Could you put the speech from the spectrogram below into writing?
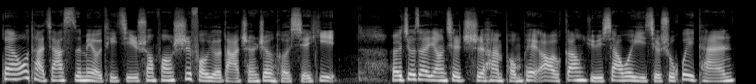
但欧塔加斯没有提及双方是否有达成任何协议。而就在杨洁篪和蓬佩奥刚于夏威夷结束会谈，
